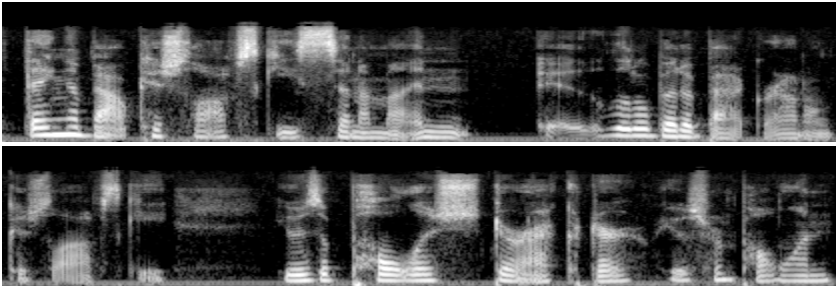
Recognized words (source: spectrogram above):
thing about Kieślowski's cinema, and a little bit of background on Kieślowski, he was a Polish director. He was from Poland.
